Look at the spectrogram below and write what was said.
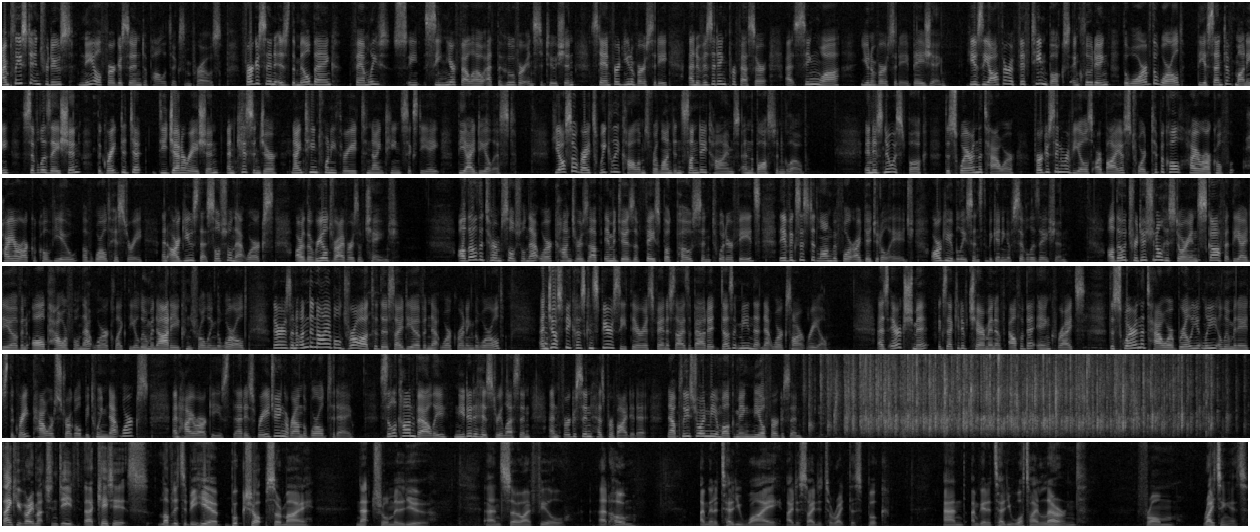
I'm pleased to introduce Niall Ferguson to Politics and Prose. Ferguson is the Milbank Family Se- Senior Fellow at the Hoover Institution, Stanford University, and a visiting professor at Tsinghua University, Beijing. He is the author of 15 books, including The War of the World, The Ascent of Money, Civilization, The Great Dege- Degeneration, and Kissinger, 1923 to 1968, The Idealist. He also writes weekly columns for London Sunday Times and the Boston Globe. In his newest book, The Square and the Tower, Ferguson reveals our bias toward typical hierarchical, hierarchical view of world history and argues that social networks are the real drivers of change. Although the term social network conjures up images of Facebook posts and Twitter feeds, they have existed long before our digital age, arguably since the beginning of civilization. Although traditional historians scoff at the idea of an all powerful network like the Illuminati controlling the world, there is an undeniable draw to this idea of a network running the world. And just because conspiracy theorists fantasize about it doesn't mean that networks aren't real. As Eric Schmidt, executive chairman of Alphabet Inc., writes, the square and the tower brilliantly illuminates the great power struggle between networks and hierarchies that is raging around the world today. Silicon Valley needed a history lesson, and Ferguson has provided it. Now, please join me in welcoming Niall Ferguson. Thank you very much indeed, uh, Katie. It's lovely to be here. Bookshops are my natural milieu, and so I feel at home. I'm going to tell you why I decided to write this book, and I'm going to tell you what I learned from writing it.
